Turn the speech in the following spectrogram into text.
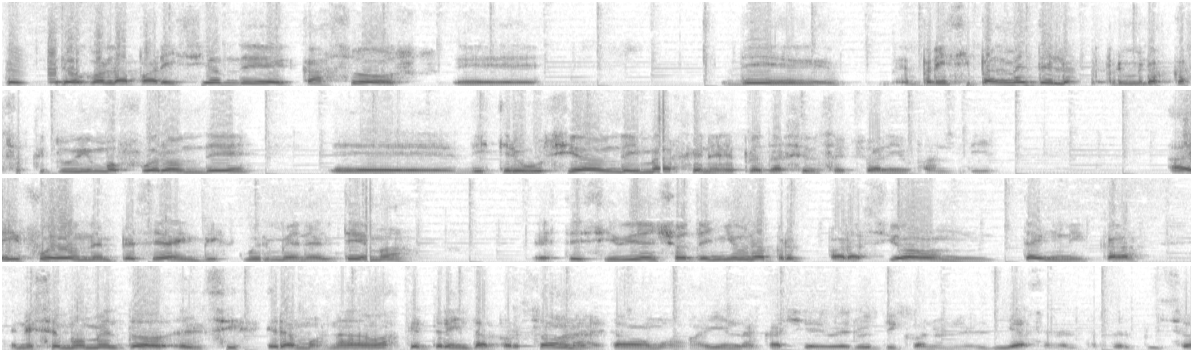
Pero con la aparición de casos, eh, principalmente los primeros casos que tuvimos fueron de eh, distribución de imágenes de explotación sexual infantil ahí fue donde empecé a inviscuirme en el tema. Este, si bien yo tenía una preparación técnica, en ese momento el SIG éramos nada más que 30 personas, estábamos ahí en la calle de Beruti con el Díaz en el tercer piso,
